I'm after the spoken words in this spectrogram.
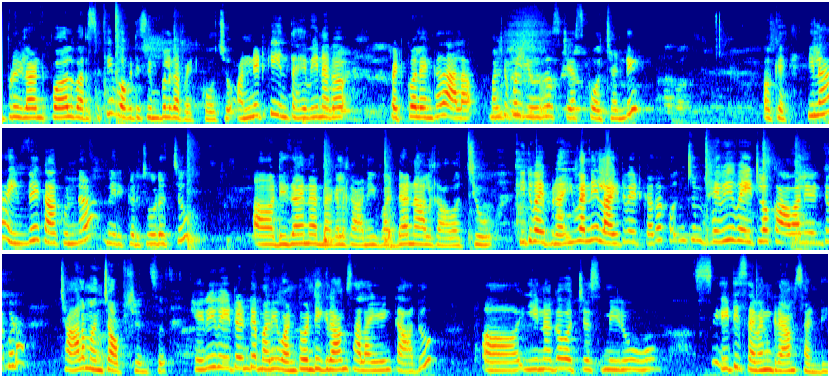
ఇప్పుడు ఇలాంటి పర్ల్ వరుసకి ఒకటి సింపుల్గా పెట్టుకోవచ్చు. అన్నిటికీ ఇంత హెవీనగా పెట్టుకోలేం కదా. అలా మల్టిపుల్ యూజెస్ చేసుకోవచ్చు అండి ఓకే. ఇలా ఇవే కాకుండా మీరు ఇక్కడ చూడొచ్చు. డిజైనర్ నగలు కానీ వడ్డానాలు కావచ్చు ఇటువైపున ఇవన్నీ లైట్ వెయిట్ కదా కొంచెం హెవీ వెయిట్లో కావాలి అంటే కూడా చాలా మంచి ఆప్షన్స్ హెవీ వెయిట్ అంటే మరి వన్ ట్వంటీ గ్రామ్స్ అలా ఏం కాదు. ఈ నగ వచ్చేసి మీరు ఎయిటీ సెవెన్ గ్రామ్స్ అండి.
